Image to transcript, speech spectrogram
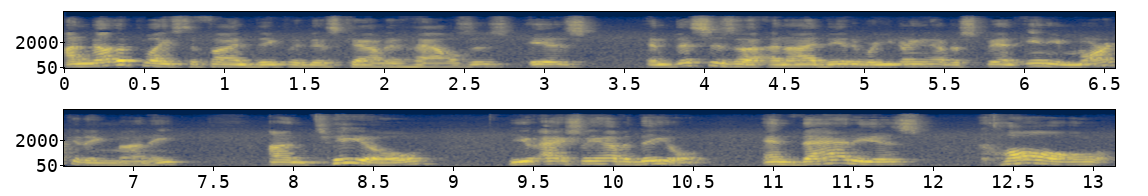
another place to find deeply discounted houses is and this is a, an idea to where you don't even have to spend any marketing money until you actually have a deal and that is call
